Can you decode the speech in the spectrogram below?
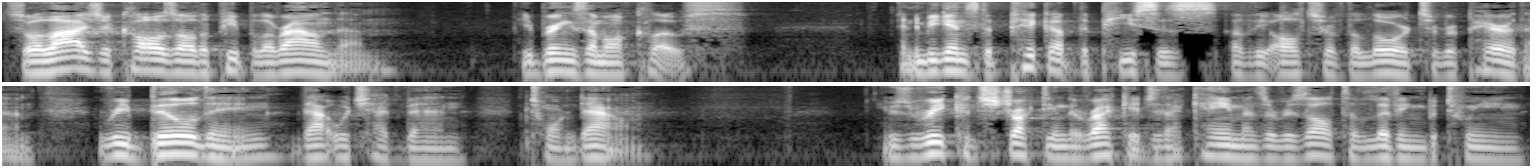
So Elijah calls all the people around them he brings them all close. And he begins to pick up the pieces of the altar of the Lord to repair them, rebuilding that which had been torn down. He was reconstructing the wreckage that came as a result of living between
